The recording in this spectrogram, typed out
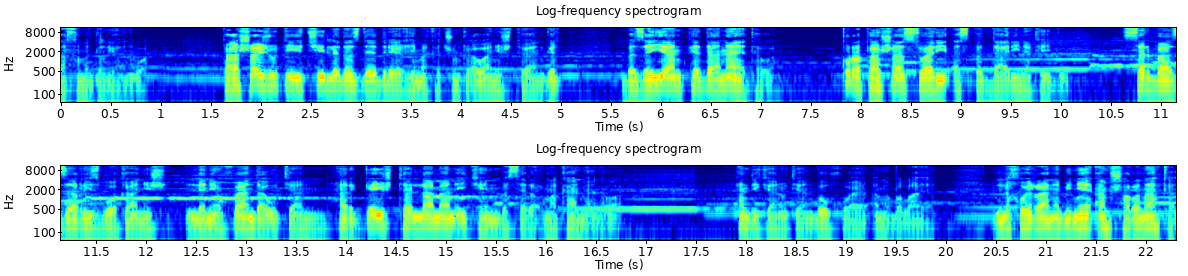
ئەخەمە دڵیانەوە پاشای ژووتی چی لە دەست دێ درێغی مەکە چونکە ئەوانیش تویان گرت بەزەیان پێدا نایەتەوە کوڕە پاشا سواری ئەسپە دارینەکەی بوو سەربازە ڕیزبووەکانیش لە نێو خۆیان داوتیان هەرگەیشتە لامان ئەیکەین بەسەر ڕمەکانمانەوە هەندێکیان وتیان بەو خۆیان ئەمە بەڵایە لە خۆی ڕانەبینێ ئەم شەڕە ناکە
